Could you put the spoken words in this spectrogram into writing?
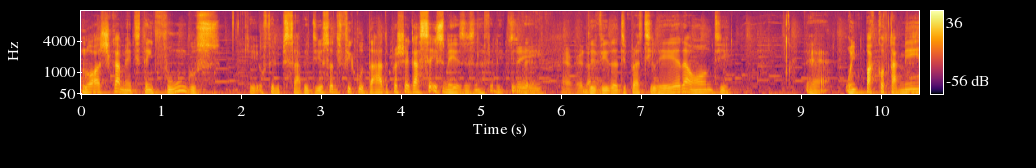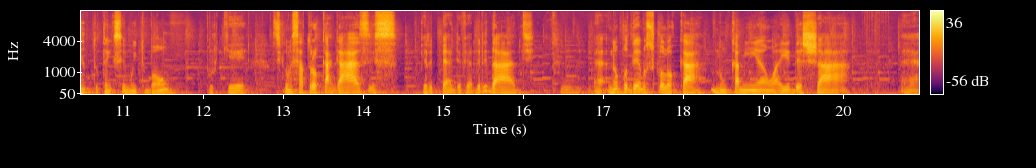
Logicamente tem fungos que o Felipe sabe disso, a dificuldade para chegar a seis meses, né, Felipe? Sim, é verdade. De vida de prateleira, onde é, o empacotamento tem que ser muito bom, porque se começar a trocar gases, ele perde a viabilidade. Uhum. É, não podemos colocar num caminhão aí deixar é,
